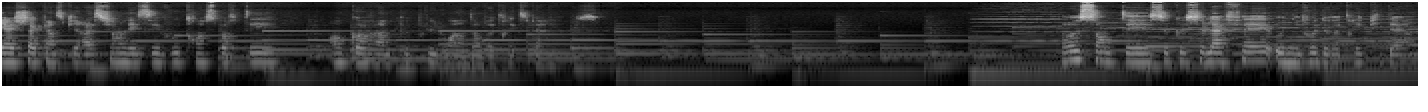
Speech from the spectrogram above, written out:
Et à chaque inspiration, laissez-vous transporter encore un peu plus loin dans votre expérience. Ressentez ce que cela fait au niveau de votre épiderme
